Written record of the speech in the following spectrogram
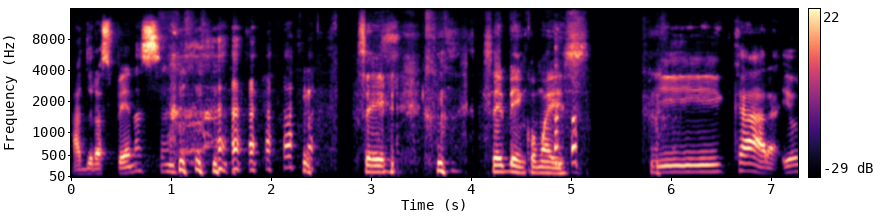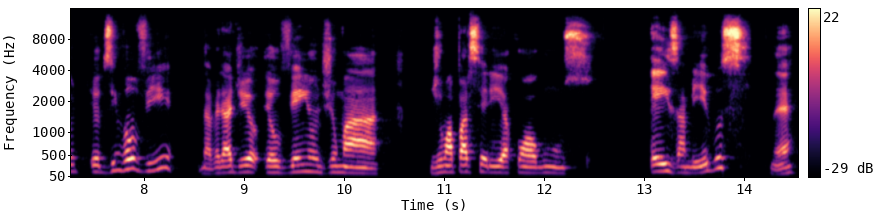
a duras penas. sei, sei bem como é isso. E, cara, eu, eu desenvolvi, na verdade, eu, eu venho de uma, de uma parceria com alguns ex-amigos, né?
